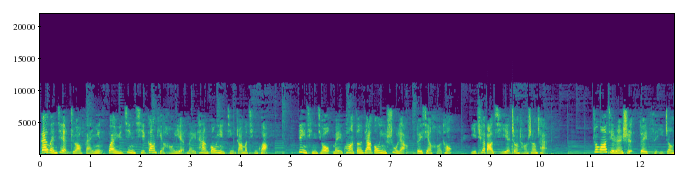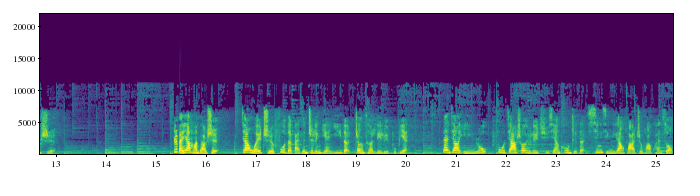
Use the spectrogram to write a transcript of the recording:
该文件主要反映关于近期钢铁行业煤炭供应紧张的情况，并请求煤矿增加供应数量、兑现合同，以确保企业正常生产。中钢协人士对此已证实。日本央行表示，将维持负的百分之零点一的政策利率不变，但将引入附加收益率曲线控制的新型量化质化宽松，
